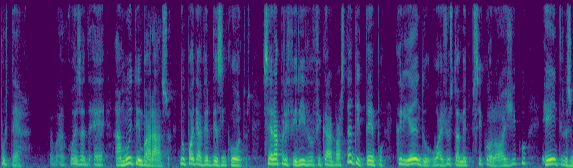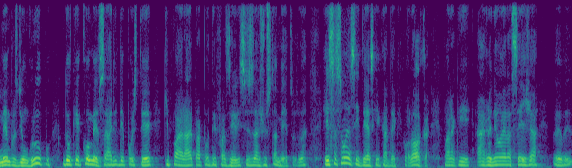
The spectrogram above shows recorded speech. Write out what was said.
por terra. A coisa é, há muito embaraço, não pode haver desencontros. Será preferível ficar bastante tempo criando o ajustamento psicológico entre os membros de um grupo do que começar e depois ter que parar para poder fazer esses ajustamentos. Né? Essas são as ideias que Kardec coloca para que a reunião ela seja eh,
